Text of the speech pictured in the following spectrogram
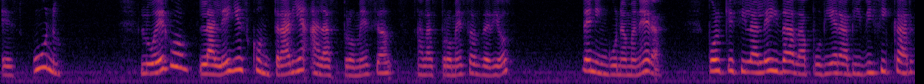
es uno. Luego, ¿la ley es contraria a las promesas, a las promesas de Dios? De ninguna manera, porque si la ley dada pudiera vivificar,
